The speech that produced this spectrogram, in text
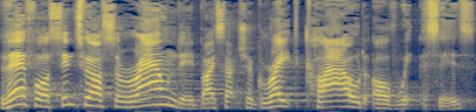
Therefore, since we are surrounded by such a great cloud of witnesses,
